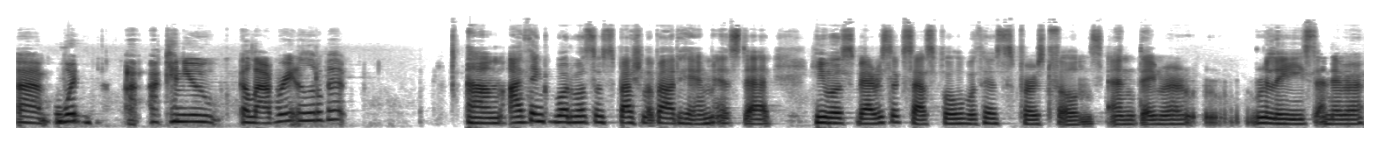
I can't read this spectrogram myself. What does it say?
Um, what, uh, uh can you elaborate a little bit? Um, I think what was so special about him is that he was very successful with his first films and they were released and they were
